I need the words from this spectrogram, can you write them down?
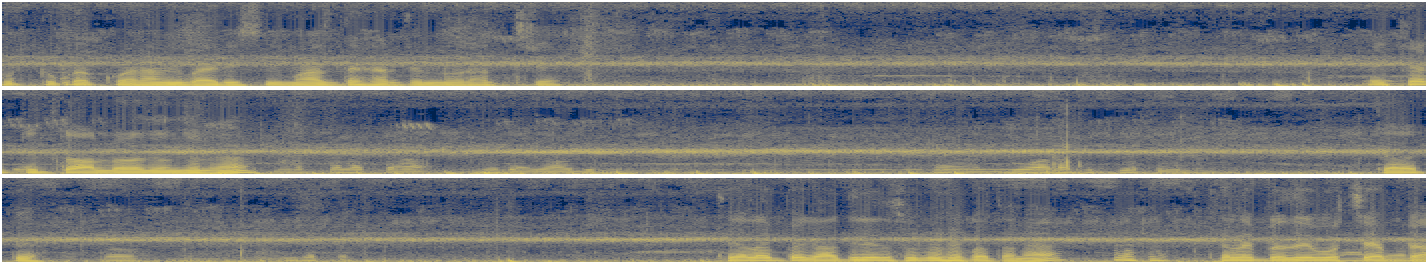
ছোট্ট কাকু আর আমি বাইরেছি মাছ দেখার জন্য রাত্রে। এই ক্ষেত কিন্তু আল্লাহ অঞ্চল হ্যাঁ? মোটা চালাকটা দুটা যাও দি হ্যাঁ দুয়াটা ফুটকে বলে তো ইজারটা গা দিলে তো শুরু কথা না তেলাপে দেবো চ্যাপটা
